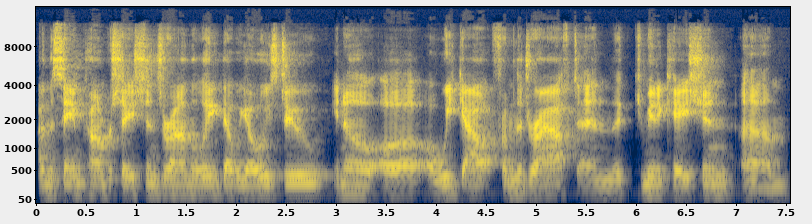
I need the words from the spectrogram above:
having the same conversations around the league that we always do, you know, a, a week out from the draft and the communication. Um,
